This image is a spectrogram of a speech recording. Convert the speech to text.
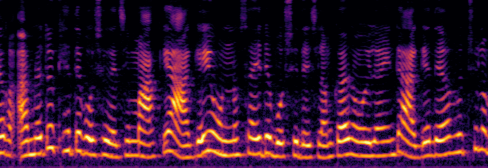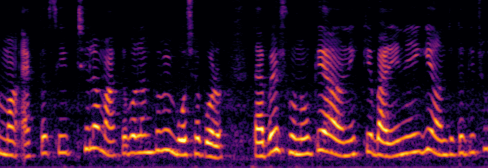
দেখো, আমরা তো খেতে বসে গেছি। মাকে আগেই অন্য সাইডে বসে দিয়েছিলাম, কারণ ওই লাইনটা আগে দেওয়া হচ্ছিল, মা, একটা সিট ছিল, মাকে বললাম, তুমি বসে পড়ো। তারপরে সোনুকে আর অনেককে বাড়ি নিয়ে গিয়ে অন্তত কিছু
